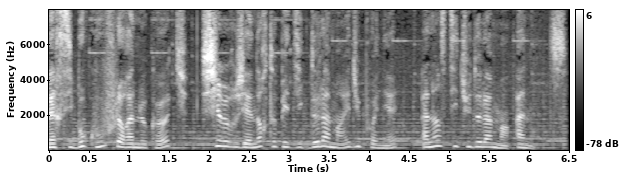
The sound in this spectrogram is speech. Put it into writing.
Merci beaucoup Florane Lecoq, chirurgienne orthopédique de la main et du poignet à l'Institut de la main à Nantes.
